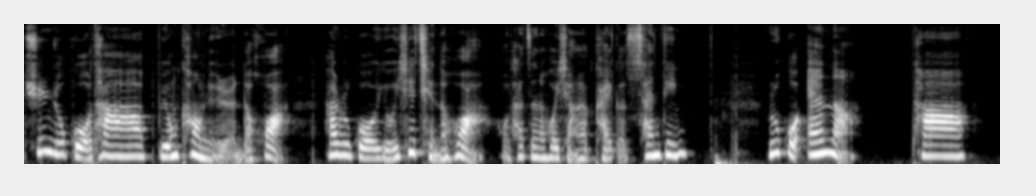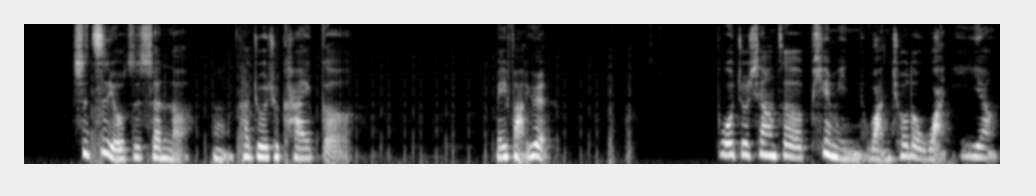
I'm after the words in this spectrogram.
勋如果他不用靠女人的话，他如果有一些钱的话，哦，他真的会想要开个餐厅。如果 Anna 她是自由之身了，嗯，他就会去开一个美法院。不过，就像这片名《晚秋的晚》一样，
